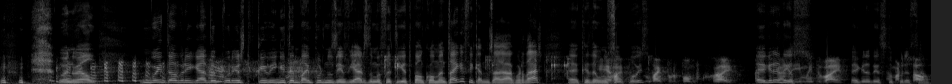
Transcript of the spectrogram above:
Manuel, muito obrigada por este bocadinho e também por nos enviares uma fatia de pão com manteiga. Ficamos a aguardar, eh, cada um o É, seu vai, por, apoio. vai por pombo correio. Agradeço. Muito bem. Agradeço do coração.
